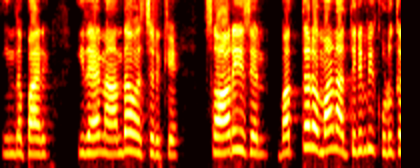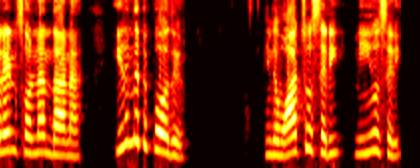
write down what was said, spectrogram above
இந்த பாரு. இதை நான் தான் வச்சுருக்கேன். சாரி சென் பத்திரமா நான் திரும்பி கொடுக்குறேன்னு சொன்னேன் தானே. இருந்துட்டு போகுது. இந்த வாட்சும் சரி நீயும் சரி.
